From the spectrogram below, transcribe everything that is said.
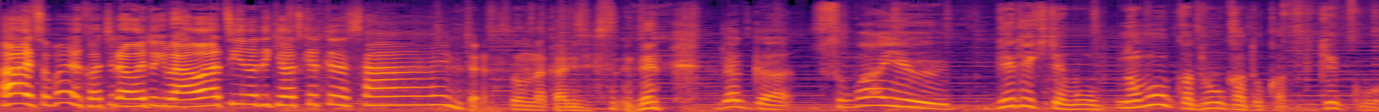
はい、そば湯こちら置いときます。熱いので気をつけてください。みたいな、そんな感じですね。なんか、そば湯出てきても飲もうかどうかとかって結構、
